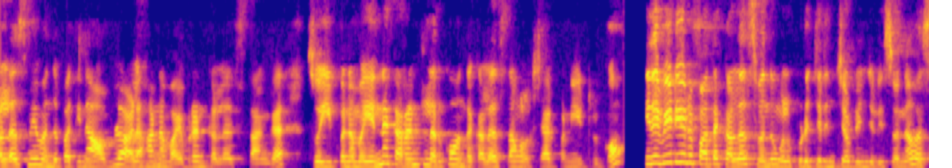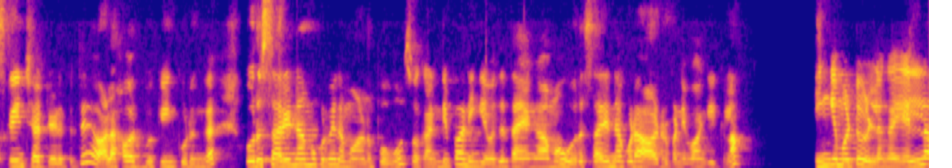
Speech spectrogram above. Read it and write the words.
கலர்ஸுமே வந்து பார்த்தீங்கன்னா அவ்வளோ அழகான வைப்ரண்ட் கலர்ஸ் தாங்க. ஸோ இப்போ நம்ம என்ன கரண்ட்டில் இருக்கோ அந்த கலர்ஸ் தான் உங்களுக்கு ஷேர் பண்ணிட்டு இருக்கோம் இந்த வீடியோவில் பார்த்த கலர்ஸ் வந்து உங்களுக்கு பிடிச்சிருந்துச்சு அப்படின்னு சொல்லி சொன்னால் ஒரு ஸ்க்ரீன்ஷாட் எடுத்துட்டு அழகாக ஒரு புக்கிங் கொடுங்க. ஒரு சரினாம கூடவே நம்ம அனுப்புவோம். ஸோ கண்டிப்பாக நீங்கள் வந்து தயங்காமல் ஒரு சரினா கூட ஆர்டர் பண்ணி வாங்கிக்கலாம். இங்கே மட்டும் இல்லைங்க. எல்லா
